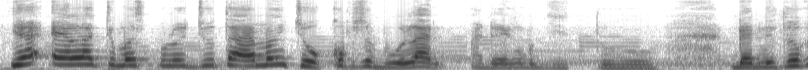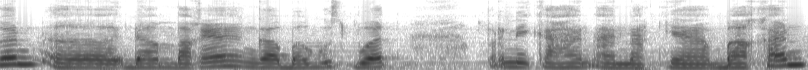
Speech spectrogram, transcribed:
ya elah cuma 10 juta. Emang cukup sebulan? Ada yang begitu. Dan itu kan uh, dampaknya nggak bagus buat pernikahan anaknya. Bahkan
